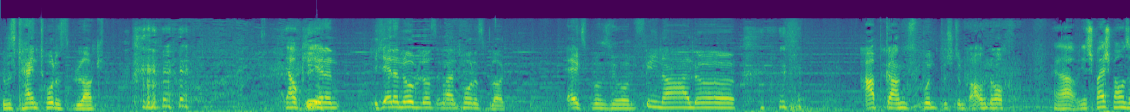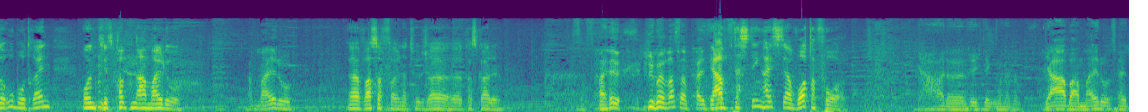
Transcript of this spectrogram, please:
du bist kein Todesblock. Ja, Ich, okay. erinnere, ich erinnere nur bloß immer an Todesblock. Explosion, Finale. Abgangsbund bestimmt auch noch. Ja, und jetzt schmeißen wir unser U-Boot rein und jetzt kommt ein Amaldo. Amaldo. Äh, Wasserfall natürlich, äh, äh, Kaskade. Wasserfall. Du mein Wasserfall. Ja, das Ding heißt ja Waterfall. Ja, da natürlich denkt man dann. Ja, aber Amaldo ist halt.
